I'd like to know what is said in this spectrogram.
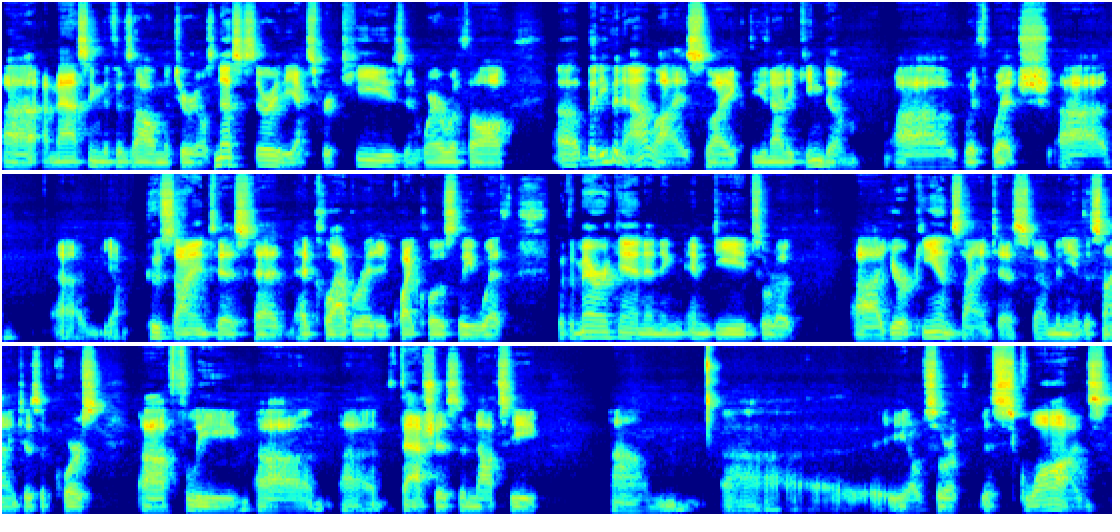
amassing the fissile materials necessary, the expertise and wherewithal, but even allies like the United Kingdom, with which uh, you know, whose scientists had had collaborated quite closely with with American and in, indeed sort of uh, European scientists. Uh, many of the scientists, of course, uh, flee uh, uh, fascist and Nazi, um, you know, sort of squads.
